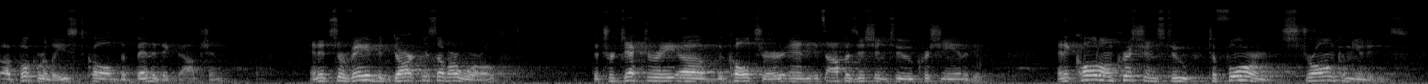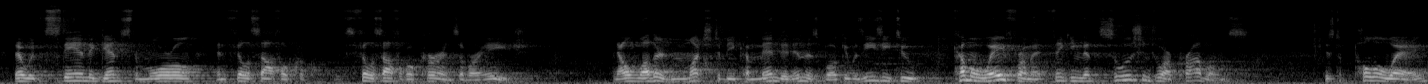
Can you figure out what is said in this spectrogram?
uh, book released called The Benedict Option and it surveyed the darkness of our world, the trajectory of the culture, and its opposition to Christianity. And it called on Christians to, to form strong communities that would stand against the moral and philosophical, philosophical currents of our age. Now, while there's much to be commended in this book, it was easy to come away from it thinking that the solution to our problems is to pull away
